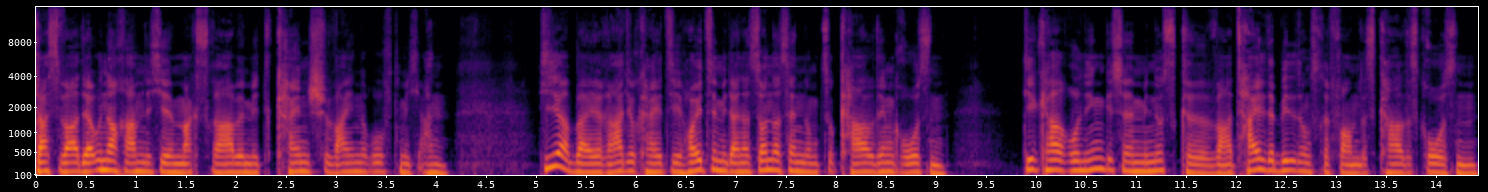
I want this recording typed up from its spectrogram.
Das war der unnachahmliche Max Rabe mit Kein Schwein ruft mich an. Hier bei Radio KIT heute mit einer Sondersendung zu Karl dem Großen. Die karolingische Minuskel war Teil der Bildungsreform des Karl des Großen.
